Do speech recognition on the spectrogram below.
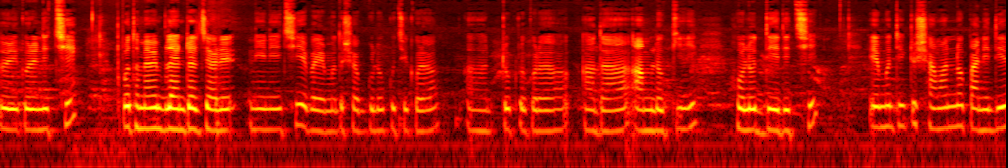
তৈরি করে নিচ্ছি। প্রথমে আমি ব্লেন্ডার জারে নিয়ে নিয়েছি, এবার এর মধ্যে সবগুলো কুচি করা টুকরো করা আদা, আমলকি, হলুদ দিয়ে দিচ্ছি। এর মধ্যে একটু সামান্য পানি দিয়ে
